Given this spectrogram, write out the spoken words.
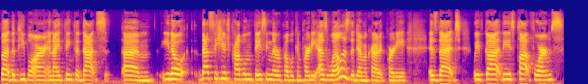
but the people aren't, and I think that that's um, you know that's the huge problem facing the Republican Party as well as the Democratic Party is that we've got these platforms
